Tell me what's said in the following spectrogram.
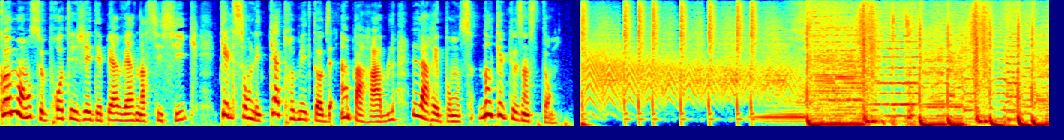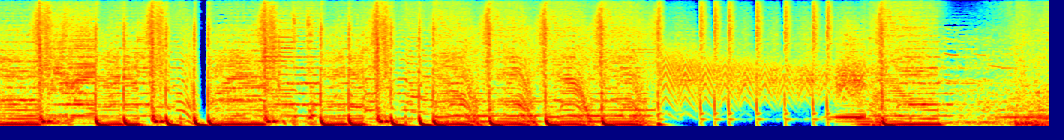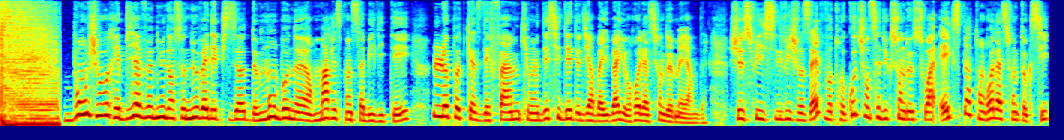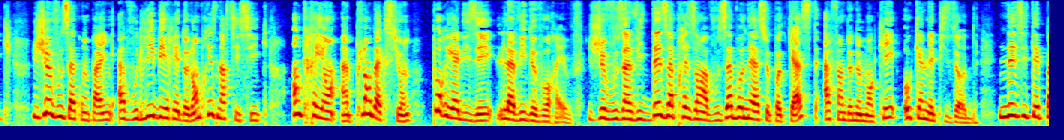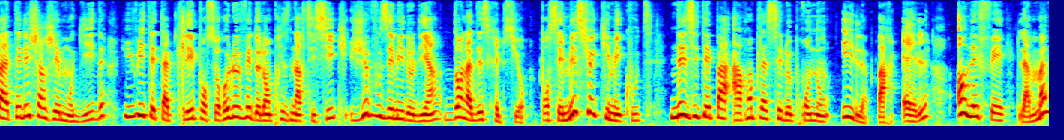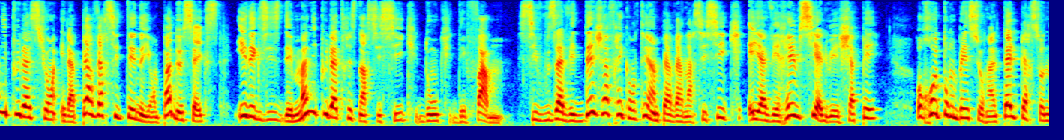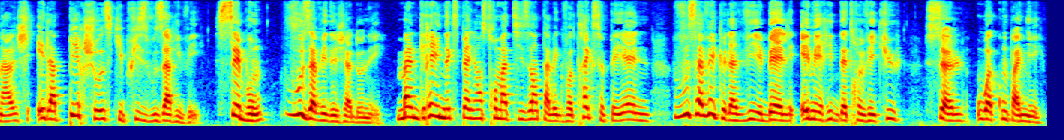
Comment se protéger des pervers narcissiques? Quelles sont les quatre méthodes imparables? La réponse dans quelques instants. Bonjour et bienvenue dans ce nouvel épisode de Mon bonheur, ma responsabilité, le podcast des femmes qui ont décidé de dire bye bye aux relations de merde. Je suis Sylvie Joseph, votre coach en séduction de soi et experte en relations toxiques. Je vous accompagne à vous libérer de l'emprise narcissique en créant un plan d'action pour réaliser la vie de vos rêves. Je vous invite dès à présent à vous abonner à ce podcast afin de ne manquer aucun épisode. N'hésitez pas à télécharger mon guide 8 étapes clés pour se relever de l'emprise narcissique. Je vous ai mis le lien dans la description. Pour ces messieurs qui m'écoutent, n'hésitez pas à remplacer le pronom il par elle. En effet, la manipulation et la perversité n'ayant pas de sexe, il existe des manipulatrices narcissiques, donc des femmes. Si vous avez déjà fréquenté un pervers narcissique et avez réussi à lui échapper, retomber sur un tel personnage est la pire chose qui puisse vous arriver. C'est bon, vous avez déjà donné. Malgré une expérience traumatisante avec votre ex-PN, vous savez que la vie est belle et mérite d'être vécue, seule ou accompagnée.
